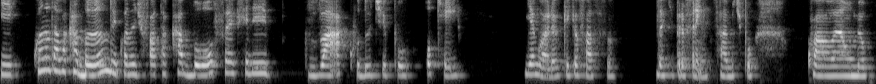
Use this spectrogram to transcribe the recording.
E quando tava acabando e quando de fato acabou, foi aquele vácuo do tipo, ok, e agora? O que, que eu faço daqui para frente, sabe? Tipo, qual é o meu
